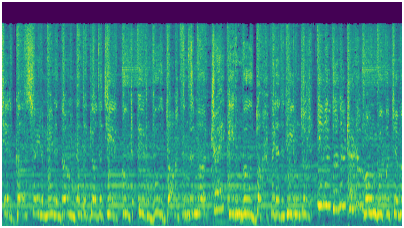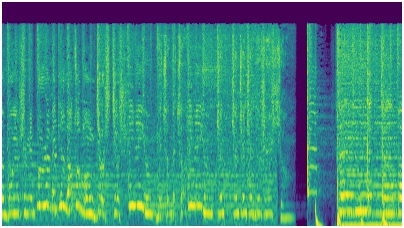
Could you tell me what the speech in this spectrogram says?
写的歌词虽然没人懂，但它有自己的固执与众不同。风怎么吹一动不动，伟大的体重就是因为短短吃的梦。不过千万不要失眠，不然每天老做梦。就是就是你没用，没错没错你没用，全全全全都是凶。包，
